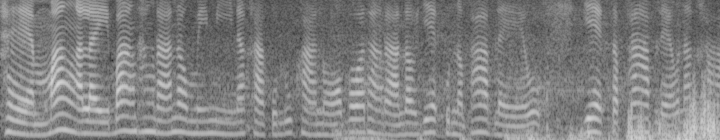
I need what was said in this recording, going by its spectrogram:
แถมมั่งอะไรบ้างทางร้านเราไม่มีนะคะ คุณลูกค้าเนาะเพราะว่าทางร้านเราแยกคุณภาพแล้ว แยกสภาพแล้วนะคะ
